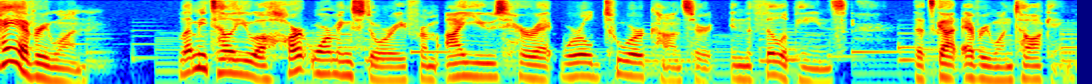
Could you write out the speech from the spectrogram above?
Hey everyone! Let me tell you a heartwarming story from IU's HEREH World Tour concert in the Philippines that's got everyone talking.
